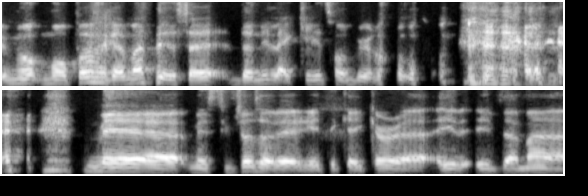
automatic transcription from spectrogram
ils m'ont pas vraiment donné la clé de son bureau. mais, euh, mais Steve Jobs avait été quelqu'un, euh, évidemment,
